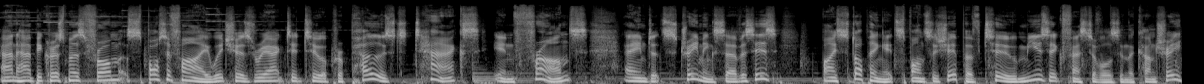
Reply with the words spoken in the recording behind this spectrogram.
And happy Christmas from Spotify, which has reacted to a proposed tax in France aimed at streaming services by stopping its sponsorship of two music festivals in the country.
